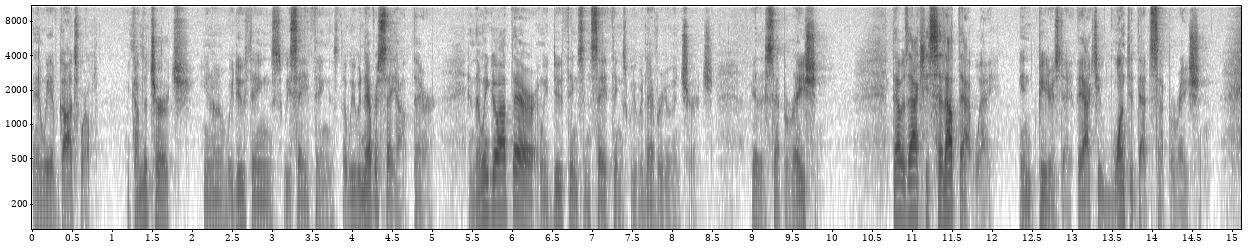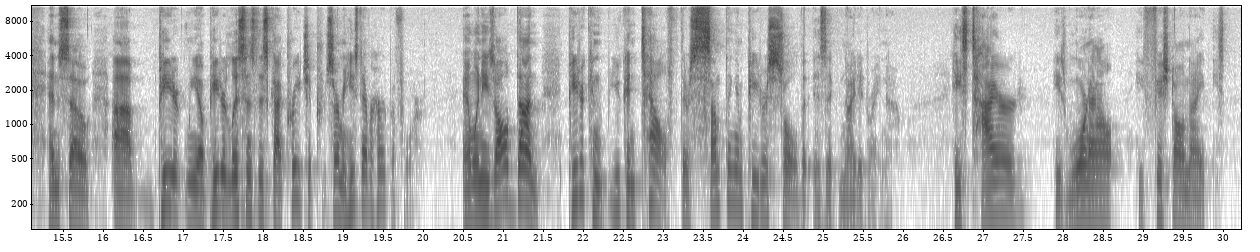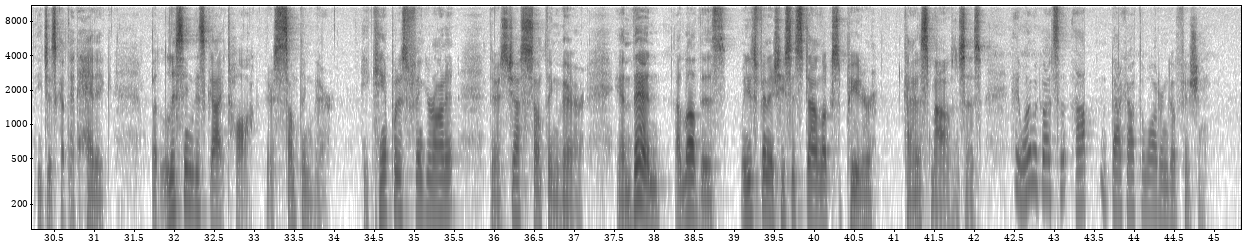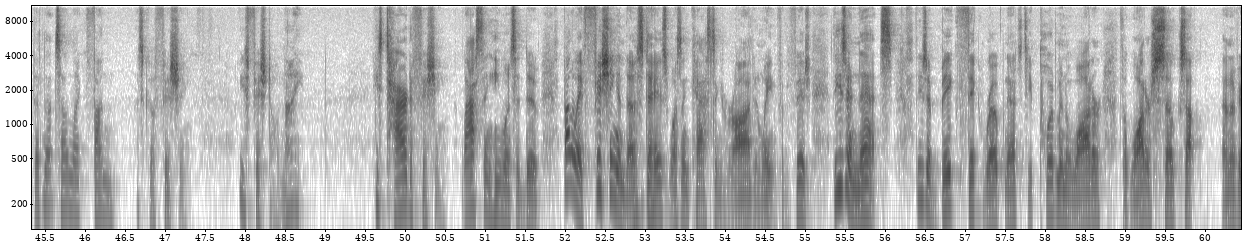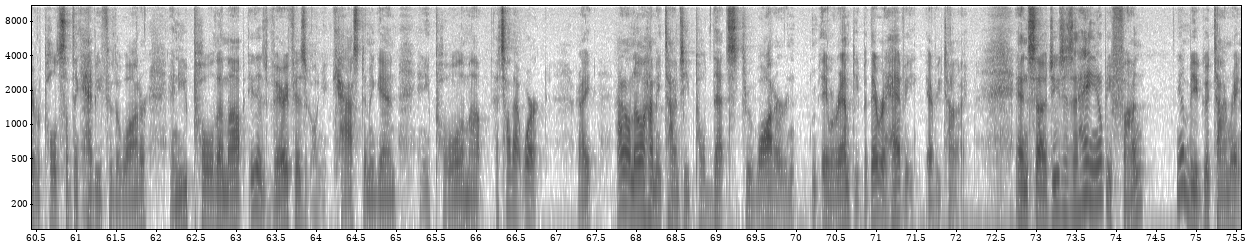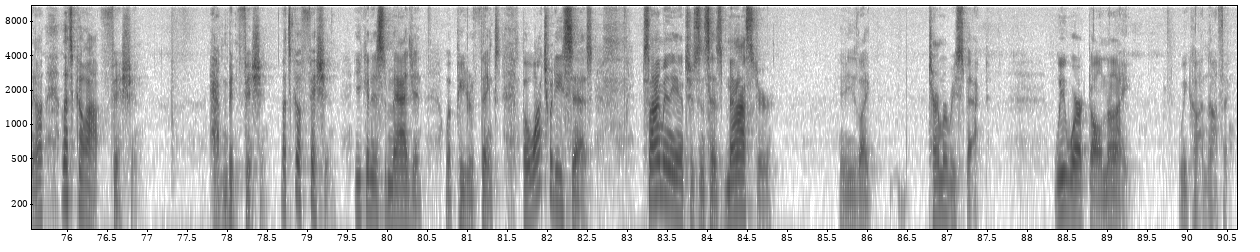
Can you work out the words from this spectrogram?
and we have God's world. We come to church, you know, we do things, we say things that we would never say out there. And then we go out there and we do things and say things we would never do in church. We had the separation. That was actually set up that way in Peter's day. They actually wanted that separation. And so uh, Peter, you know, Peter listens to this guy preach a sermon he's never heard before. And when he's all done, Peter can, you can tell there's something in Peter's soul that is ignited right now. He's tired, he's worn out, he fished all night, he's, he just got that headache. But listening to this guy talk, there's something there. He can't put his finger on it, there's just something there. And then, I love this, when he's finished, he sits down, looks at Peter, kind of smiles, and says, Hey, why don't we go out, back out the water and go fishing? Doesn't that sound like fun? Let's go fishing. He's fished all night. He's tired of fishing. Last thing he wants to do. By the way, fishing in those days wasn't casting a rod and waiting for the fish. These are nets. These are big, thick rope nets. You put them in the water. The water soaks up I don't know if you ever pulled something heavy through the water and you pull them up. It is very physical. And you cast them again and you pull them up. That's how that worked, right? I don't know how many times he pulled nets through water and they were empty, but they were heavy every time. And so Jesus said, Hey, it'll be fun. It'll be a good time right now. Let's go out fishing. Haven't been fishing. Let's go fishing. You can just imagine what Peter thinks. But watch what he says. Simon answers and says, Master, and he's like, term of respect. We worked all night we caught nothing.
